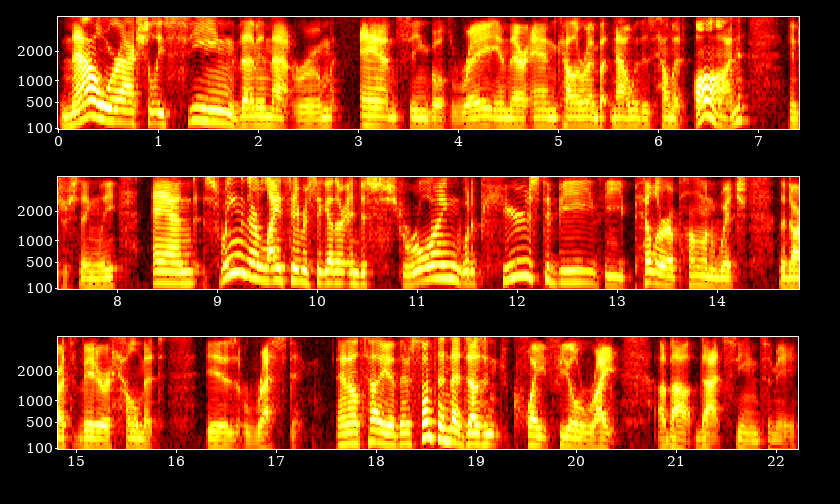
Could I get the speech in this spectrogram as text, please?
Now we're actually seeing them in that room and seeing both Rey in there and Kylo Ren, but now with his helmet on, interestingly, and swinging their lightsabers together and destroying what appears to be the pillar upon which the Darth Vader helmet is resting. And I'll tell you, there's something that doesn't quite feel right about that scene to me.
